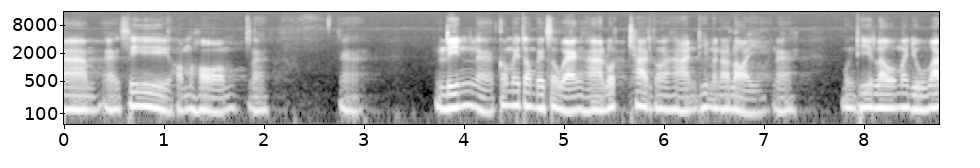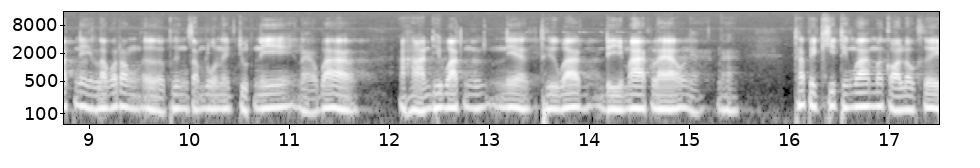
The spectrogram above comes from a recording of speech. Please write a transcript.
งามๆที่หอมๆนะลิ้นนะก็ไม่ต้องไปแสวงหารสชาติของอาหารที่มันอร่อยนะบางทีเรามาอยู่วัดนี่เราก็ต้องเออพึงสำรวจในจุดนี้นะว่า อาหารที่วัดเนี่ยถือว่าดีมากแล้วเนี่ยนะถ้าไปคิดถึงว่าเมื่อก่อนเราเคย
